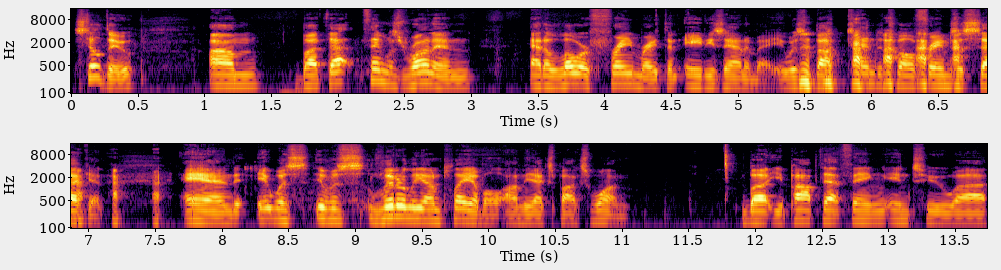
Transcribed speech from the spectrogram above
Still do. Um, but that thing was running at a lower frame rate than 80s anime. It was about 10 to 12 frames a second, and it was it was literally unplayable on the Xbox One. But you pop that thing into uh,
